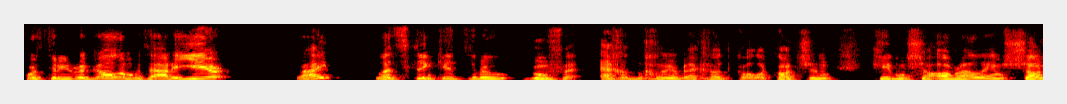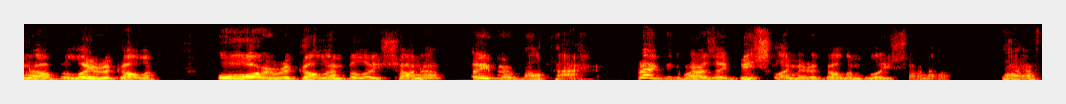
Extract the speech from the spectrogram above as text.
or three regalim without a year, right? Let's think it through. Gufa. Echad b'chayr v'echad kol akotshim kibun sha'avra aleim shana b'loy regalim or regalim b'loy shana over baltach. Practically, Gemara is a bishleim regalim b'loy shana to have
